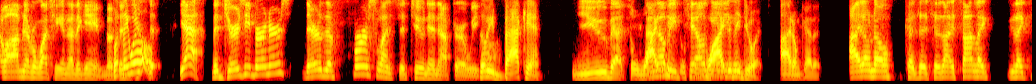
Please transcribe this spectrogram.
Well, I'm never watching another game, But the they will. the- yeah, the jersey burners. They're the first ones to tune in after a week. They'll be back in. You bet. So why And do they'll they, be why do they do it? I don't get it. I don't know because it's it's not like like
